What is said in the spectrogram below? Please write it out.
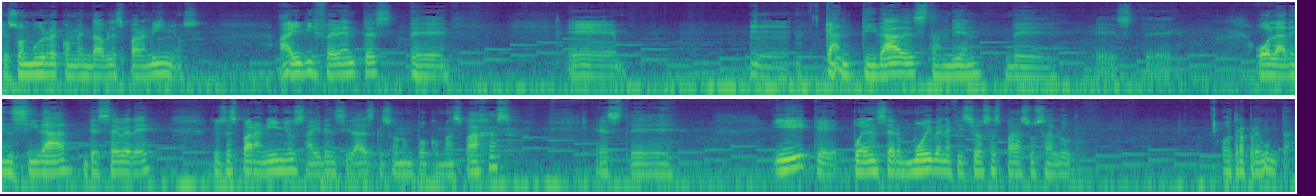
que son muy recomendables para niños. Hay diferentes eh, mm, cantidades también de este o la densidad de CBD. Entonces para niños hay densidades que son un poco más bajas. Este y que pueden ser muy beneficiosas para su salud. Otra pregunta.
